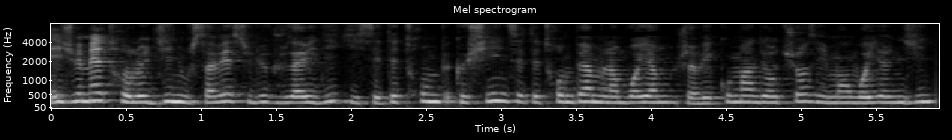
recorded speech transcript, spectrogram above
Et je vais mettre le jean, vous savez, celui que je vous avais dit qui s'était trompé, que Shein s'était trompé en me l'envoyant. J'avais commandé autre chose, il m'a envoyé un jean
